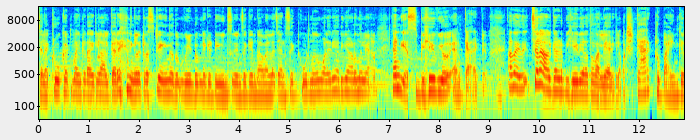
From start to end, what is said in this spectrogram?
ചില ക്രൂക്കട്ട് മൈൻഡഡ് ആയിട്ടുള്ള ആൾക്കാരെ നിങ്ങൾ ട്രസ്റ്റ് ചെയ്യുന്നതും വീണ്ടും നെഗറ്റീവ് ഇൻസിഡൻസ് ഒക്കെ ഉണ്ടാവാനുള്ള ചാൻസ് കൂടുന്നതും വളരെ അധികമാണെന്നുള്ളതാണ് and yes behaviour and character അതായത് ചില ആൾക്കാരുടെ ബിഹേവിയർ അത്ര നല്ലതായിരിക്കില്ല. പക്ഷേ ക്യാരക്ടർ ഭയങ്കര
